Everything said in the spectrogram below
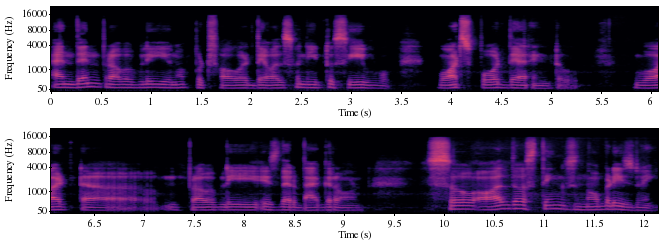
and then probably you know put forward. They also need to see what sport they are into what uh, probably is their background. So all those things nobody is doing.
